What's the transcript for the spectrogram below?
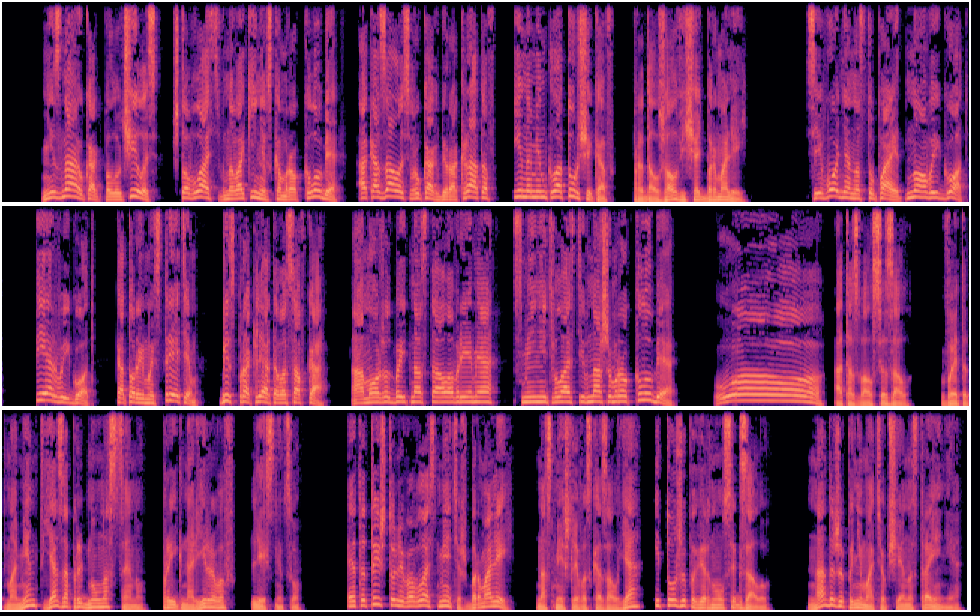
«Не знаю, как получилось, что власть в Новокиневском рок-клубе оказалась в руках бюрократов и номенклатурщиков, продолжал вещать Бармалей. Сегодня наступает Новый год. Первый год, который мы встретим без проклятого совка. А может быть, настало время сменить власти в нашем рок-клубе? о отозвался зал. В этот момент я запрыгнул на сцену, проигнорировав лестницу. «Это ты, что ли, во власть метишь, Бармалей?» Насмешливо сказал я и тоже повернулся к залу. Надо же понимать общее настроение.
